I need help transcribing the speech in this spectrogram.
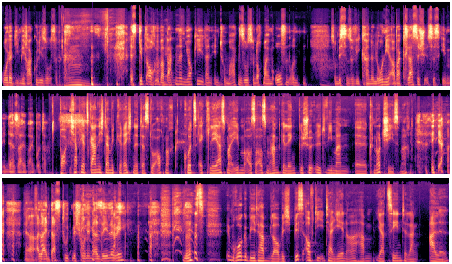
Oder die Miracoli-Soße. Mm. Es gibt auch Ah, überbackenen herrlich. Gnocchi, dann in Tomatensoße noch mal im Ofen unten. Ah. So ein bisschen so wie Cannelloni, aber klassisch ist es eben in der Salbeibutter. Boah, ich habe jetzt gar nicht damit gerechnet, dass du auch noch kurz erklärst, mal eben aus, aus dem Handgelenk geschüttelt, wie man äh, Knotschis macht. ja, ja, allein das tut mir schon in der Seele weh. Ne? Im Ruhrgebiet haben, glaube ich, bis auf die Italiener, haben jahrzehntelang alle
